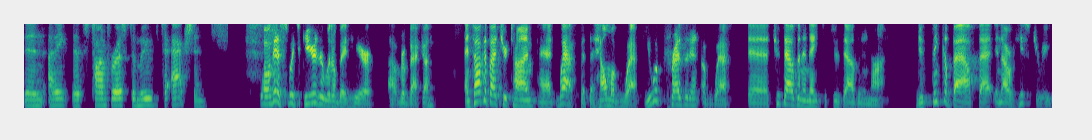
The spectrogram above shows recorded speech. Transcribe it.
then i think that's time for us to move to action so i'm going to switch gears a little bit here uh, rebecca and talk about your time at WEF, at the helm of WEF. You were president of WEF uh, 2008 to 2009. You think about that in our history,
